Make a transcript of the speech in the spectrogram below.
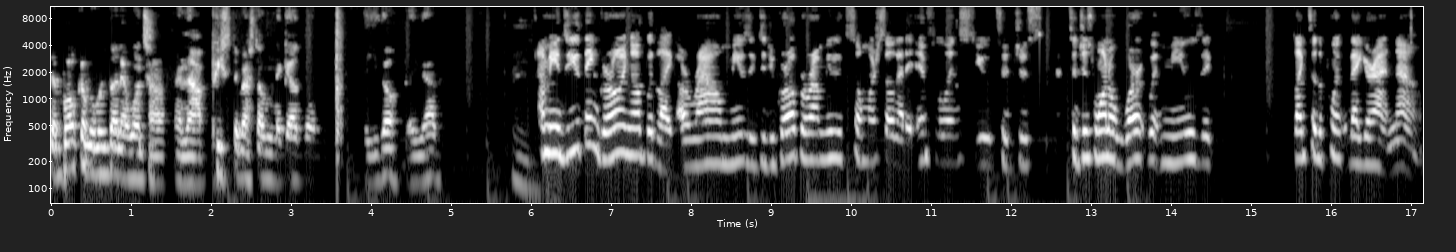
the bulk of it was done at one time, and I pieced the rest of them together. There you go. There you have it. Crazy. I mean, do you think growing up with like around music, did you grow up around music so much so that it influenced you to just to just want to work with music like to the point that you're at now?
